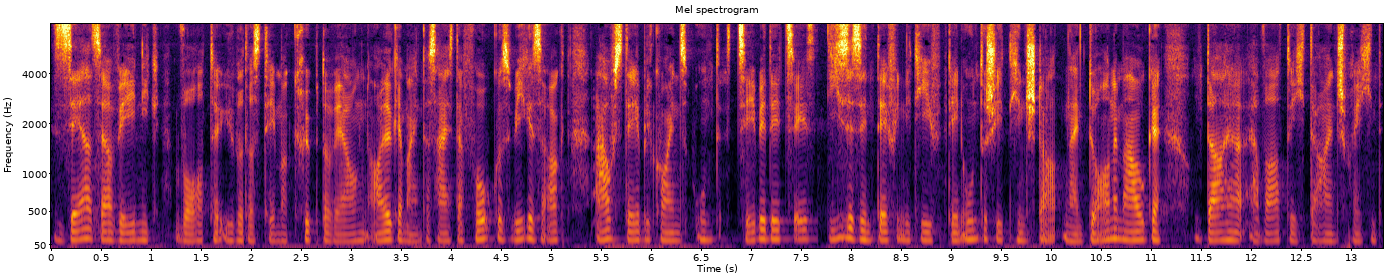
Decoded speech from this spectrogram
Sehr, sehr wenig Worte über das Thema Kryptowährungen allgemein. Das heißt, der Fokus, wie gesagt, auf Stablecoins und CBDCs. Diese sind definitiv den unterschiedlichen Staaten ein Dorn im Auge und daher erwarte ich da entsprechend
